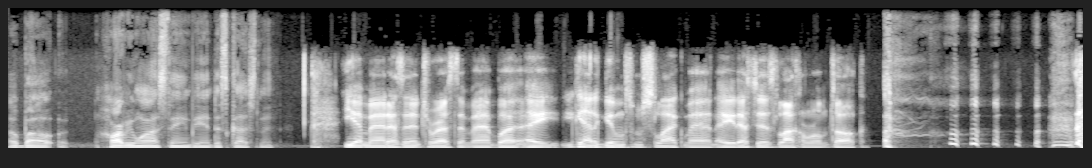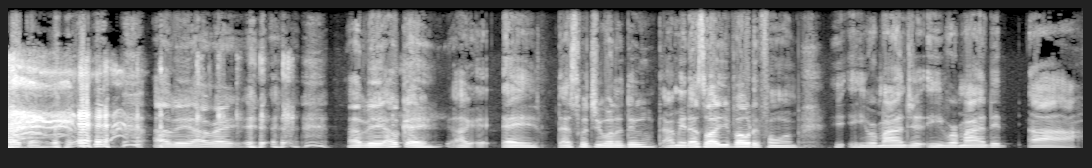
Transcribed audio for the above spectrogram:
about Harvey Weinstein being disgusting. Yeah, man, that's interesting, man. But hey, you gotta give him some slack, man. Hey, that's just locker room talk. okay. I mean, all right. I mean, okay. I, hey, that's what you want to do. I mean, that's why you voted for him. He, he reminded he reminded ah.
